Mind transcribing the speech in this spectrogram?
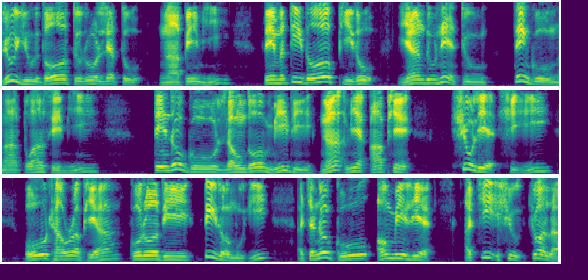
လူယူသောသူတို့လက်သို့ငါပေးမည်တင်မတိသောပြည်သို့ရန်သူနှင့်အတူတင့်ကိုငါတွားစေမည်တင်တို့ကို လောင်သောမိသည်ငါအမျက်အားဖြင့်ရှို့လျက်ရှိ၏အိုထာဝရဘုရားကိုရိုသည်တည်တော်မူ၏အကျွန်ုပ်ကို အောက်မေ့လျက်အကြည့်အရှုကြွလာ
